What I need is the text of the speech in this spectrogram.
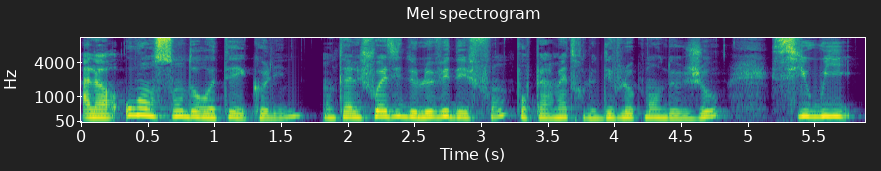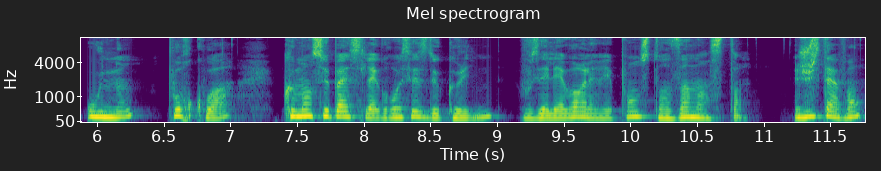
Alors, où en sont Dorothée et Colline? Ont-elles choisi de lever des fonds pour permettre le développement de Jo? Si oui ou non, pourquoi? Comment se passe la grossesse de Colline? Vous allez avoir les réponses dans un instant. Juste avant,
